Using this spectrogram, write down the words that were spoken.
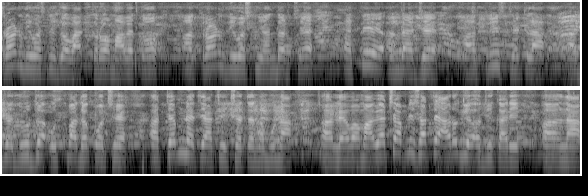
ત્રણ દિવસની જો વાત કરવામાં આવે તો ત્રણ દિવસની અંદર છે તે અંદાજે ત્રીસ જેટલા જે દૂધ ઉત્પાદકો છે તેમને ત્યાંથી છે તે નમૂના લેવામાં આવ્યા છે. આપણી સાથે આરોગ્ય અધિકારી અ, ના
